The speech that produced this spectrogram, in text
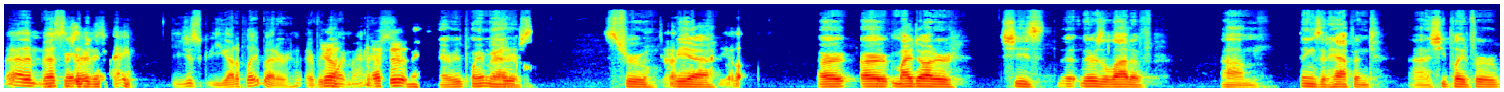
Uh, the message is, hey, you just you got to play better. Every yeah, point matters. That's it. Every point matters. It's true. We uh, yeah. our our my daughter, she's there's a lot of um, things that happened. Uh, she played for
